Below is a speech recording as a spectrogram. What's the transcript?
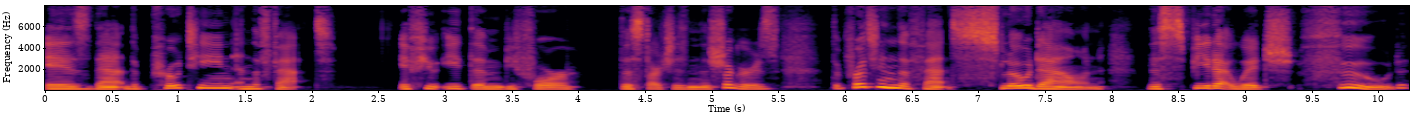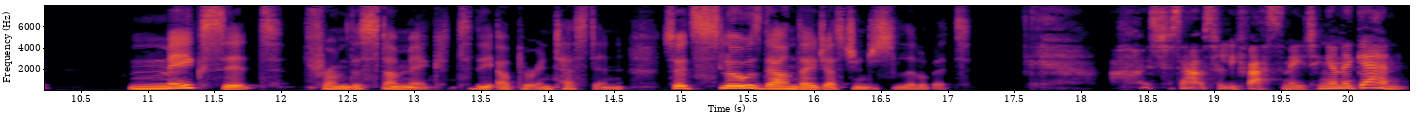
is that the protein and the fat, if you eat them before the starches and the sugars, the protein and the fat slow down the speed at which food makes it from the stomach to the upper intestine. So it slows down digestion just a little bit. It's just absolutely fascinating. And again,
